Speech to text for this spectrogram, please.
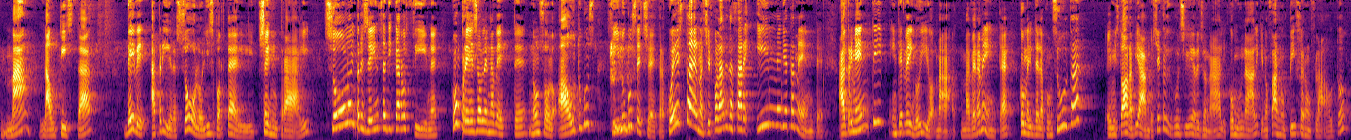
ma l'autista deve aprire solo gli sportelli centrali solo in presenza di carrozzine, compreso le navette, non solo autobus, filobus, eccetera. Questa è una circolare da fare immediatamente, altrimenti intervengo io, ma, ma veramente, eh, come della consulta, e mi sto arrabbiando sia con i consiglieri regionali, comunali che non fanno un piffero un flauto,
